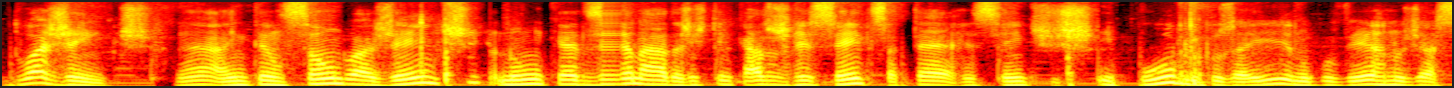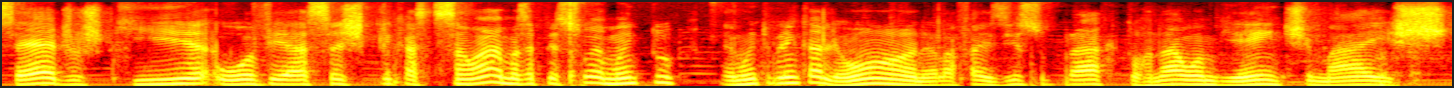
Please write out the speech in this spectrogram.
do agente. Né? A intenção do agente não quer dizer nada. A gente tem casos recentes, até recentes e públicos aí no governo de assédios, que houve essa explicação: ah, mas a pessoa é muito, é muito brincalhona, ela faz isso para tornar o ambiente mais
